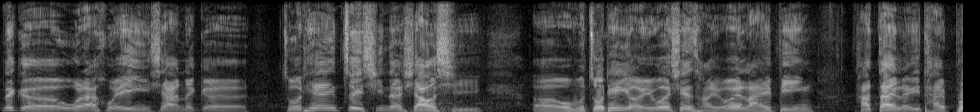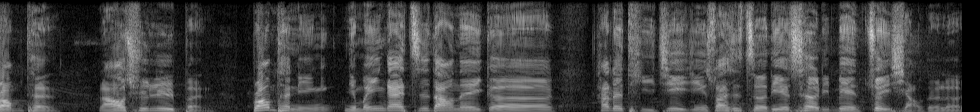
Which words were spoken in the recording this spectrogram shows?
那个我来回应一下那个昨天最新的消息。呃，我们昨天有一位现场有位来宾，他带了一台 Brompton，然后去日本。Brompton，您你们应该知道那个它的体积已经算是折叠车里面最小的了。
